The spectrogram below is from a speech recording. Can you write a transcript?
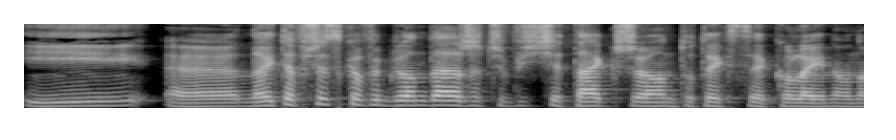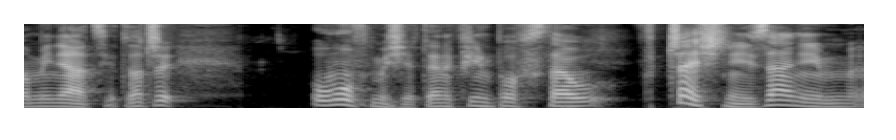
I, e, no i to wszystko wygląda rzeczywiście tak, że on tutaj chce kolejną nominację. To znaczy, umówmy się, ten film powstał wcześniej, zanim e,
